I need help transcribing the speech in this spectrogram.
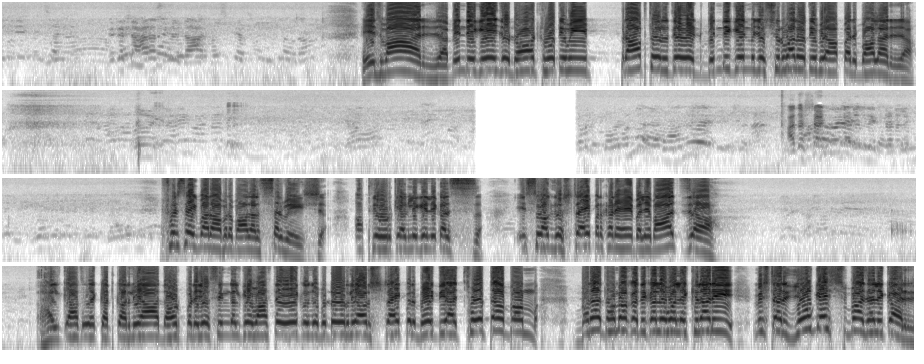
इस बार बिंदी गेंद जो डॉट होती हुई प्राप्त होते हुए, बिंदी गेंद में जो शुरुआत होती हुई, यहाँ पर बॉलर। फिर से एक बार यहाँ पर बॉलर सर्वेश, अपने ओवर के अगली गेंद लेकर इस वक्त जो स्ट्राइक पर खड़े हैं बल्लेबाज। हल्के हाथ से कट कर लिया, दौड़ पड़े जो सिंगल के वास्ते, एक रन जो बटोर लिया और स्ट्राइक पर भेज दिया छोटा बम। बड़ा धमाका दिखाने वाले खिलाड़ी मिस्टर योगेश बाझलिकर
